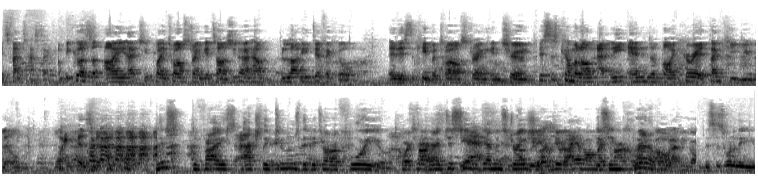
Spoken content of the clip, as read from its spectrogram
is fantastic. And because I actually play 12 string guitars, you know how bloody difficult it is to keep a 12 string in tune. This has come along at the end of my career. Thank you, you little wankers. this device actually tunes the guitar for you. And I've just seen Yes. a demonstration. Dude, I have all my it's parts on my incredible. phone. I've been going- This is one of the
